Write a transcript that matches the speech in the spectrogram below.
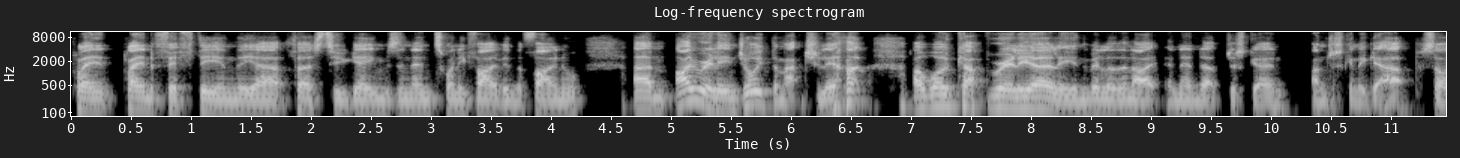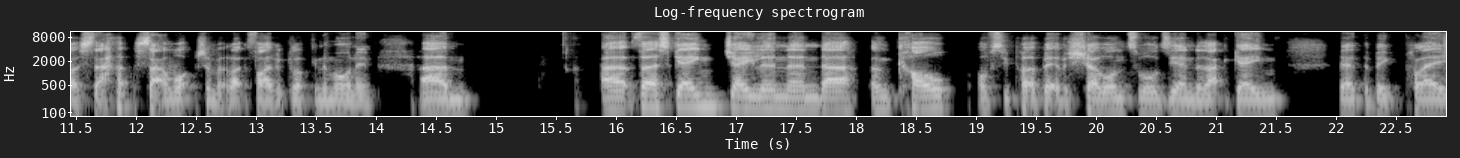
playing playing the 50 in the uh, first two games and then 25 in the final. Um, I really enjoyed them actually. I, woke up really early in the middle of the night and ended up just going, I'm just going to get up. So I sat, sat and watched them at like five o'clock in the morning. Um, uh, first game, Jalen and uh, and Cole obviously put a bit of a show on towards the end of that game. They had the big play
